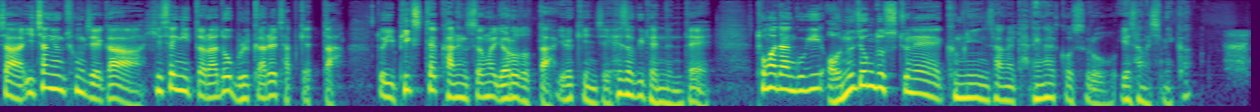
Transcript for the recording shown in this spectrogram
자, 이창용 총재가 희생이 있더라도 물가를 잡겠다. 또 이 big step 가능성을 열어뒀다. 이렇게 이제 해석이 됐는데 통화 당국이 어느 정도 수준의 금리 인상을 단행할 것으로 예상하십니까?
